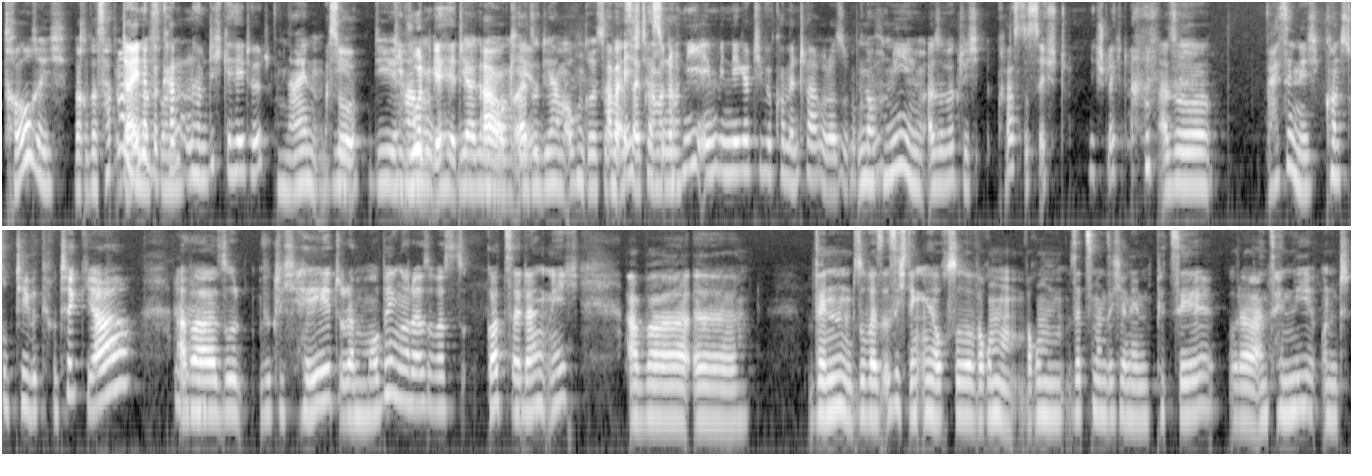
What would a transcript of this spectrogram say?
traurig. Was hat man Deine Bekannten haben dich gehatet? Nein. Ach so, die, die haben, wurden gehatet. Ja, genau. Ah, okay. Also die haben auch ein größeres Aber echt, hast du noch nie irgendwie negative Kommentare oder so bekommen? Noch nie. Also wirklich. Krass, das ist echt nicht schlecht. Also, weiß ich nicht. Konstruktive Kritik, ja. Mhm. Aber so wirklich Hate oder Mobbing oder sowas, Gott sei Dank nicht. Aber äh, wenn sowas ist, ich denke mir auch so, warum, warum setzt man sich an den PC oder ans Handy und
